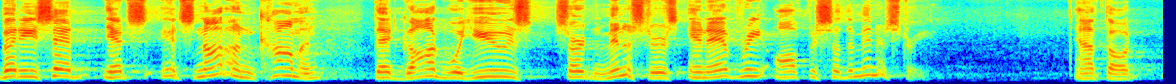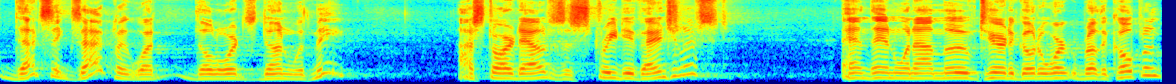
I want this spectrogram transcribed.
But he said it's, it's not uncommon that God will use certain ministers in every office of the ministry. And I thought, that's exactly what the Lord's done with me. I started out as a street evangelist. And then when I moved here to go to work with Brother Copeland,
